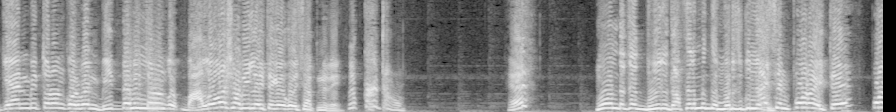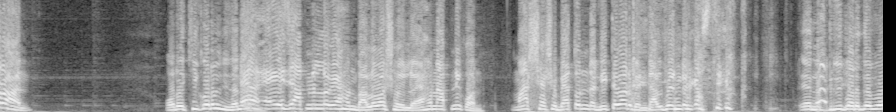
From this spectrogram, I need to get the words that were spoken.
জ্ঞান বিতরণ করবেন বিদ্যা বিতরণ ভালোবাসা বিলাই থেকে কইছে আপনারে। হ্যাঁ? মনটা চার ধুয়ে দাঁতের মধ্যে মরিচগুলো আইছেন পড়াইতে পড়ান। ওরা কি করেন জানেন? এই যে আপনার লগে এখন ভালোবাসা হইল এখন আপনি কোন? মাস শেষে বেতনটা নিতে পারবেন গার্লফ্রেন্ডের কাছ থেকে? এ না ফ্রি করে দেবো।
